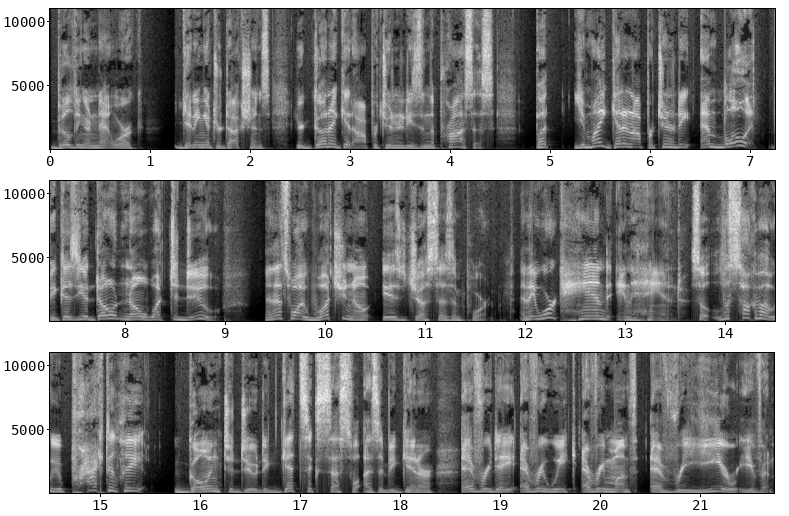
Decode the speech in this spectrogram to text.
Building your network, getting introductions, you're going to get opportunities in the process. But you might get an opportunity and blow it because you don't know what to do. And that's why what you know is just as important. And they work hand in hand. So let's talk about what you're practically going to do to get successful as a beginner every day, every week, every month, every year, even.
